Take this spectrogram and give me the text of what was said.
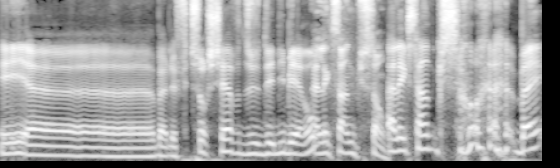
est euh, ben, le futur chef du, des libéraux. Alexandre Cusson. Alexandre Cusson, ben,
